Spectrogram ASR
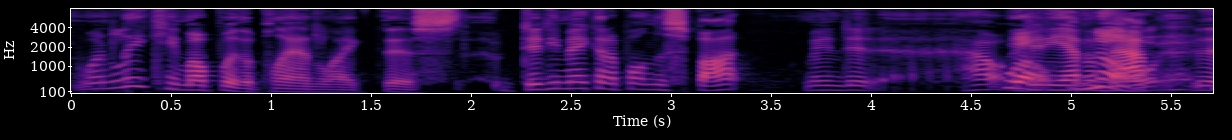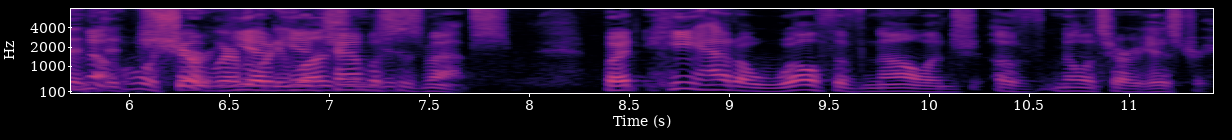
when Lee came up with a plan like this, did he make it up on the spot? I mean, did, how, well, did he have a no, map eh, that, no, that well, showed sure. where he had, everybody he was? had and Chambliss's just- maps, but he had a wealth of knowledge of military history.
